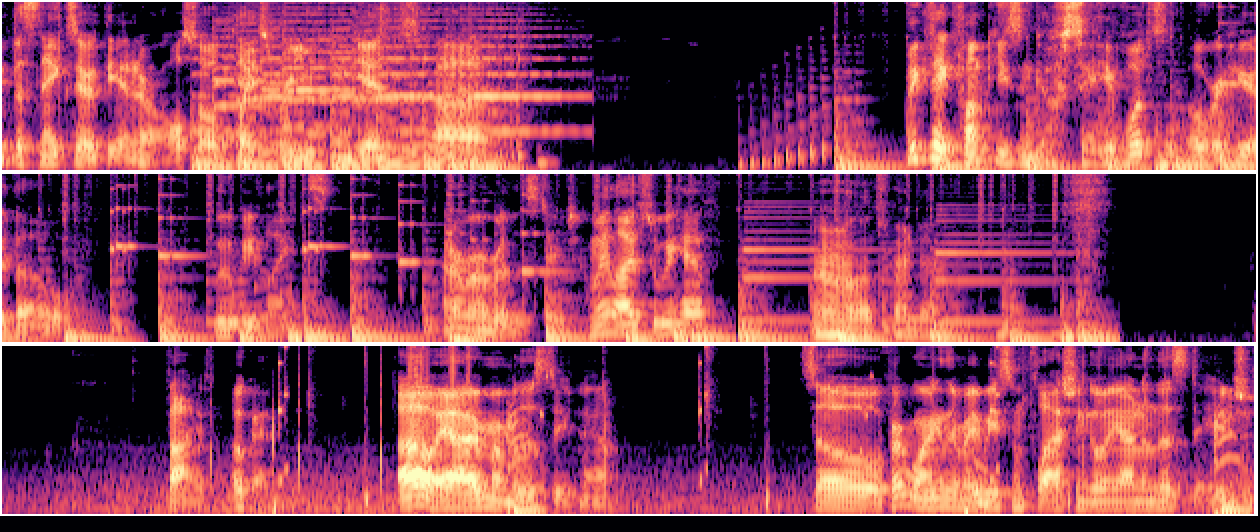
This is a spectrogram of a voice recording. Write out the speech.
Think the snakes there at the end are also a place where you can get, uh... We can take Funky's and go save. What's over here, though? Loopy lights. I don't remember this stage. How many lives do we have? I don't know. Let's find out. Five. Okay. Oh, yeah, I remember this stage now. So, fair warning, there may be some flashing going on in this stage.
